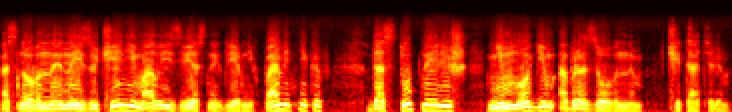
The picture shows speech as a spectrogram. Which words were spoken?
основанная на изучении малоизвестных древних памятников, доступная лишь немногим образованным читателям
